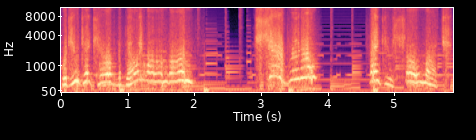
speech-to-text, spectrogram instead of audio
Would you take care of the deli while I'm gone? Sure, Bruno. Thank you so much.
